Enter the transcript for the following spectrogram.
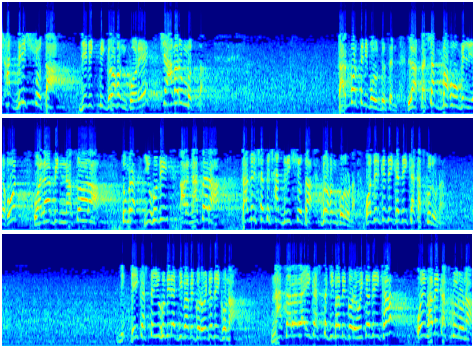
সাদৃশ্যতা যে ব্যক্তি গ্রহণ করে, সে আমার উন্মত না। তারপর তিনি বলতেছেন তোমরা ইহুদি আর নাসারা, তাদের সাথে সাদৃশ্যতা গ্রহণ করো না। ওদেরকে দেখা দেখা কাজ করো না। এই কাজটা ইহুদিরা কীভাবে করো, ওইটা দেখো না। নাসারারা এই কাজটা কীভাবে করে? ওইটা দেখা, ওইভাবে কাজ করো না।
